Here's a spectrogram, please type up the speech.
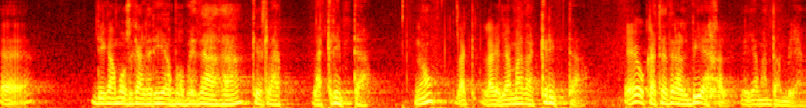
eh, digamos, galería abovedada, que es la, cripta, ¿no? la, llamada cripta, ¿eh? o catedral vieja, le llaman también.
